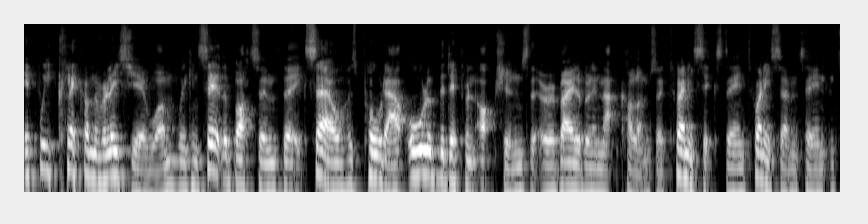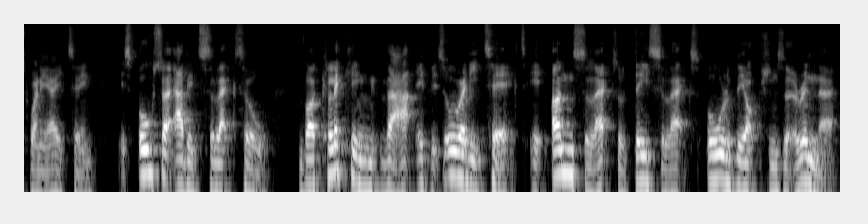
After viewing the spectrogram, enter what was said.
If we click on the release year one, we can see at the bottom that Excel has pulled out all of the different options that are available in that column. So 2016, 2017 and 2018. It's also added select all. By clicking that, if it's already ticked, it unselects or deselects all of the options that are in there.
